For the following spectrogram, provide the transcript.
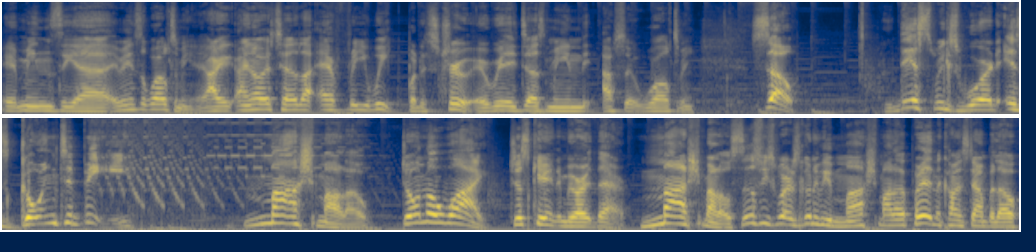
It means the uh, it means the world to me. I, I know I tell that every week, but it's true. It really does mean the absolute world to me. So, this week's word is going to be marshmallow. Don't know why. Just came to me right there. Marshmallows. This week's word is going to be marshmallow. Put it in the comments down below.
